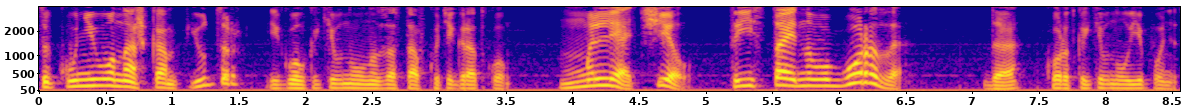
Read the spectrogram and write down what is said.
«Так у него наш компьютер?» — Иголка кивнул на заставку тигратком. «Мля, чел, ты из тайного города?» «Да», — коротко кивнул японец.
